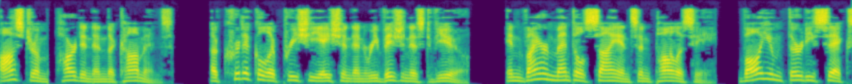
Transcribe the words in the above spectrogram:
Ostrom, Hardin and the Commons. A Critical Appreciation and Revisionist View. Environmental Science and Policy. Volume 36,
